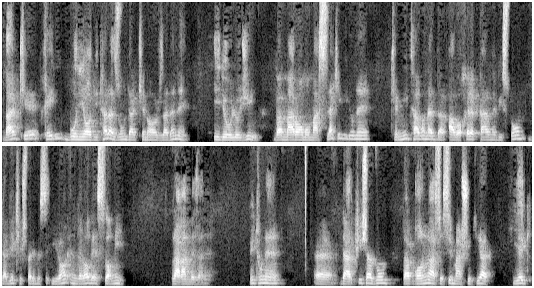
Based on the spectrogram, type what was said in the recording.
بلکه خیلی بنیادی تر از اون در کنار زدن ایدئولوژی و مرام و مسلکی می‌دونه که می‌تواند در اواخر قرن بیستم در یک کشوری مثل ایران انقلاب اسلامی رقم بزنه. می‌تونه در پیش از اون در قانون اساسی مشروطیت یک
